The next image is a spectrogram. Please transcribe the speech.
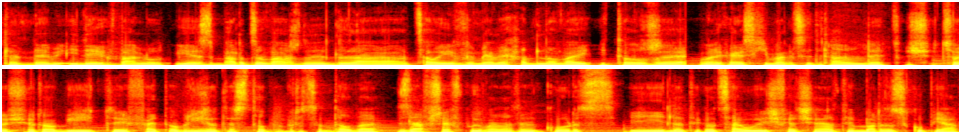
względem innych walut jest bardzo ważny dla całej wymiany handlowej i to, że amerykański bank centralny coś, coś robi, tutaj Fed obniża te stopy procentowe, zawsze wpływa na ten kurs i dlatego cały świat się na tym bardzo skupia.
